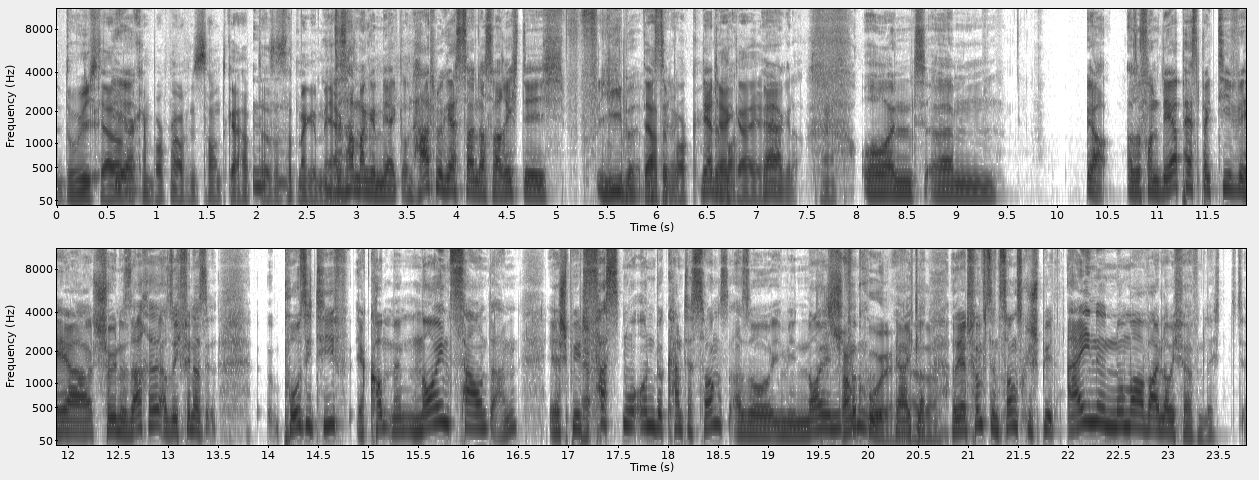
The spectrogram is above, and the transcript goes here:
durch, der hat Ja. gar keinen Bock mehr auf den Sound gehabt. Also das hat man gemerkt. Das hat man gemerkt. Und Hardwell gestern, das war richtig Liebe. Der hatte Bock. Der hatte Ja, Bock. geil. Ja, ja, genau. Und ähm, ja, also von der Perspektive her schöne Sache. Also ich finde das positiv. Er kommt mit einem neuen Sound an. Er spielt fast nur unbekannte Songs, also irgendwie neun. schon fünf- cool. Ja, ich glaube. Also- Also. er hat 15 Songs gespielt. Eine Nummer war, glaube ich, veröffentlicht. Äh,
